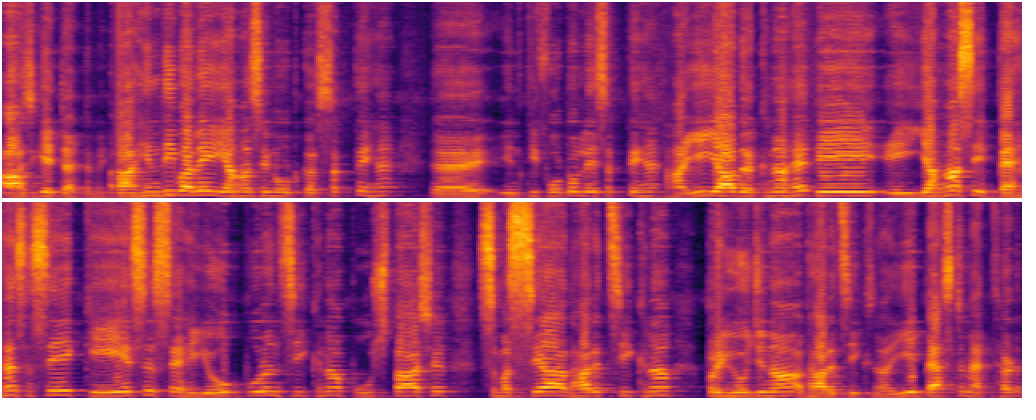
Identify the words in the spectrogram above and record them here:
आज के टेट में। आ, हिंदी वाले यहाँ से नोट कर सकते हैं। इनकी फ़ोटो ले सकते हैं। हाँ ये याद रखना है कि यहाँ से बहस से केस सहयोग पूर्ण सीखना, पूछताछ, समस्या आधारित सीखना, प्रयोजना आधारित सीखना, ये बेस्ट मेथड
